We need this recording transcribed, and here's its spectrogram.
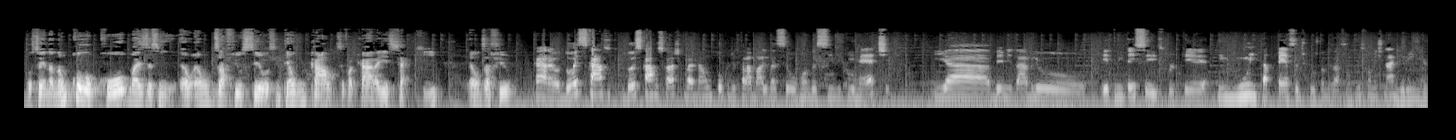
você ainda não colocou, mas, assim, é, um- é um desafio seu, assim? Tem algum carro que você fala, cara, esse aqui é um desafio? Cara, dois carros, dois carros que eu acho que vai dar um pouco de trabalho vai ser o Honda Civic Hatch e a BMW E36, porque tem muita peça de customização, principalmente na gringa.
